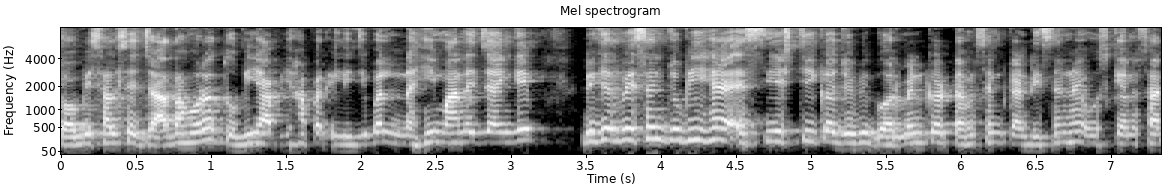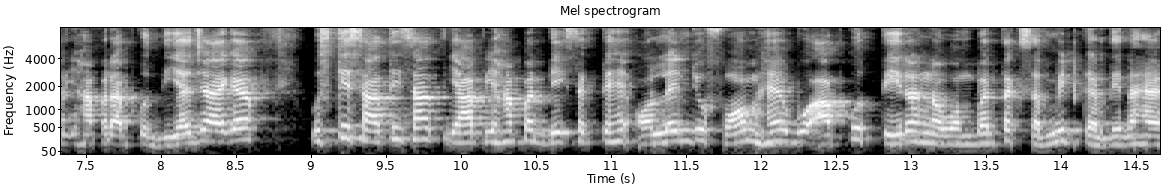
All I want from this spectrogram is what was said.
24 साल से ज़्यादा हो रहा तो भी आप यहाँ पर एलिजिबल नहीं माने जाएँगे। रिजर्वेशन जो भी है एस सी का जो भी गवर्नमेंट का टर्म्स एंड कंडीशन है, उसके अनुसार यहाँ पर आपको दिया जाएगा। उसके साथ ही साथ आप यहाँ पर देख सकते हैं ऑनलाइन जो फॉर्म है, वो आपको 13 नवंबर तक सबमिट कर देना है।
